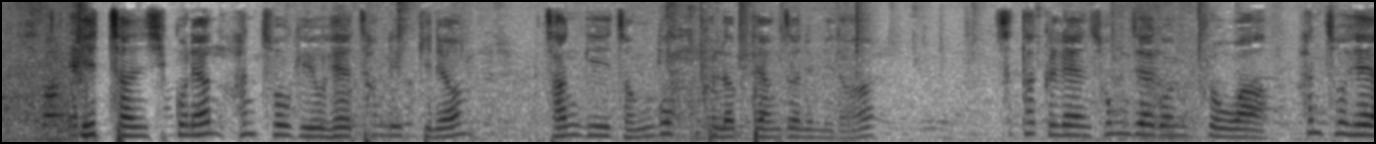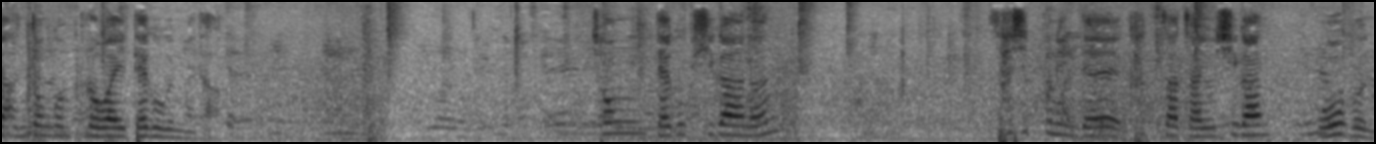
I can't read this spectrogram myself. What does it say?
2019년 한초기후회 창립 기념 장기 전국 클럽 대항전입니다. 스타클랜 송재곤 프로와 한초회 안동군 프로와의 대국입니다. 총 대국 시간은 40분인데 각자 자유 시간 5분,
